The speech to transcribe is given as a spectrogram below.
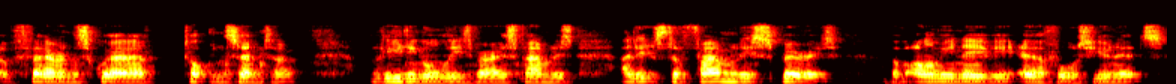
uh, fair and square, top and centre, leading all these various families. And it's the family spirit of Army, Navy, Air Force units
